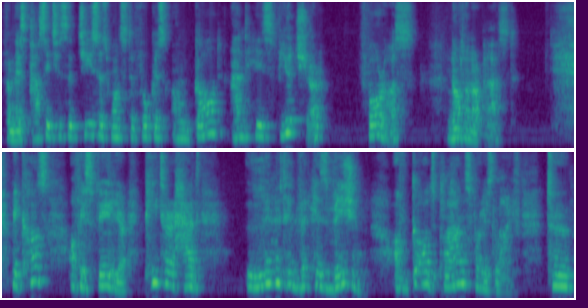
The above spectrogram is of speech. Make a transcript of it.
from this passage is that Jesus wants to focus on God and His future for us, not on our past. Because of his failure, Peter had limited his vision of God's plans for his life to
